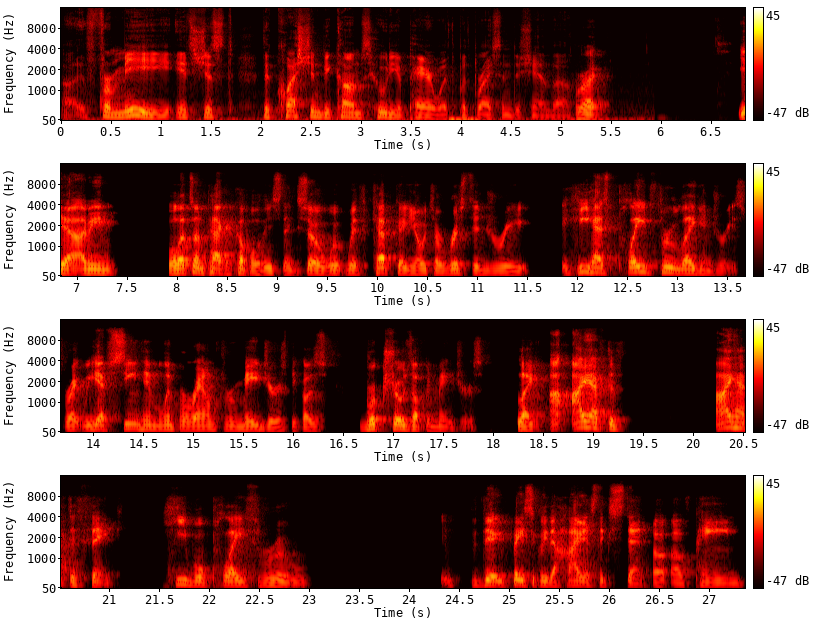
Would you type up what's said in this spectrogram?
Uh, for me, it's just the question becomes who do you pair with with Bryson DeChambeau? Right. Yeah, I mean, well, let's unpack a couple of these things. So with, with Koepka, you know, it's a wrist injury. He has played through leg injuries, right? We have seen him limp around through majors because Brooke shows up in majors. Like I, I have to, I have to think he will play through the basically the highest extent of, of pain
